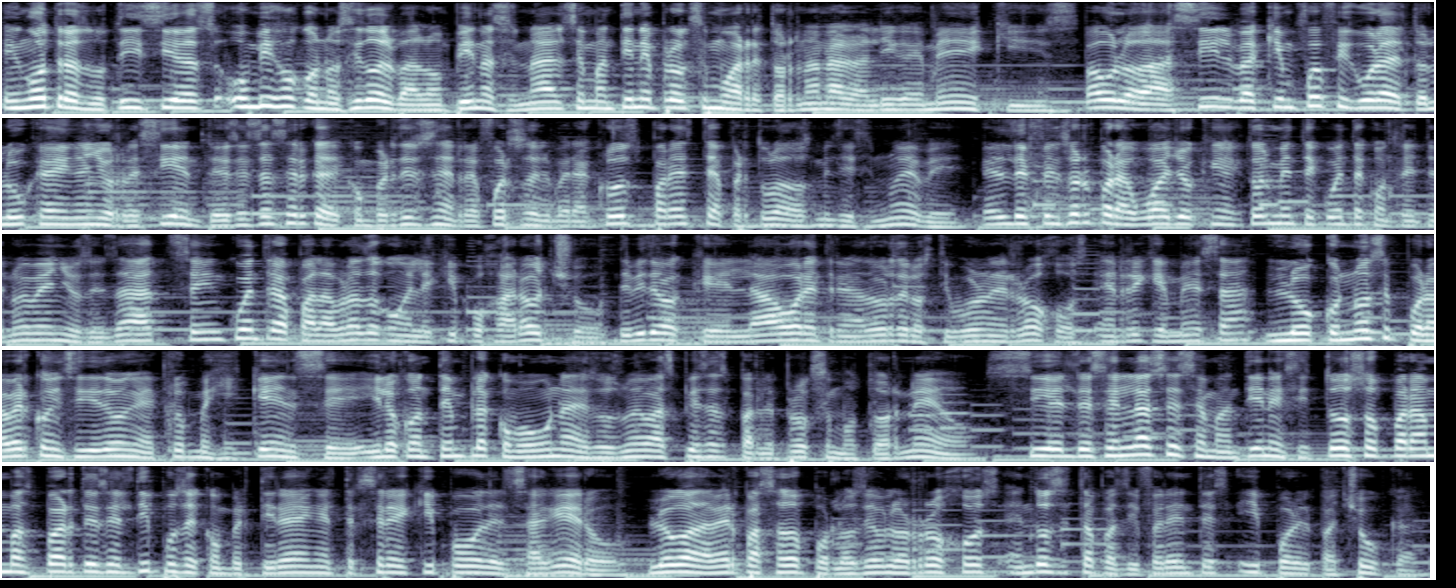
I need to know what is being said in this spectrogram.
En otras noticias, un viejo conocido del balompié nacional se mantiene próximo a retornar a la Liga MX. Paulo da Silva, quien fue figura de Toluca en años recientes, está cerca de convertirse en refuerzo del Veracruz para esta apertura 2019. El defensor paraguayo, quien actualmente cuenta con 39 años de edad, se encuentra apalabrado con el equipo jarocho, debido a que el ahora entrenador de los tiburones rojos, Enrique Mesa, lo conoce por haber coincidido en el club mexiquense y lo contempla como una de sus nuevas piezas para el próximo torneo. Si el desenlace se mantiene exitoso para ambas partes, el tipo se convertirá convertirá en el tercer equipo del zaguero, luego de haber pasado por los Diablos Rojos en dos etapas diferentes y por el Pachuca.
